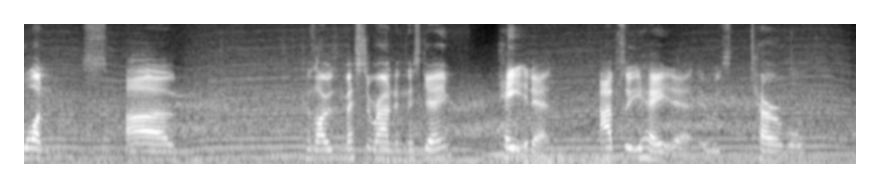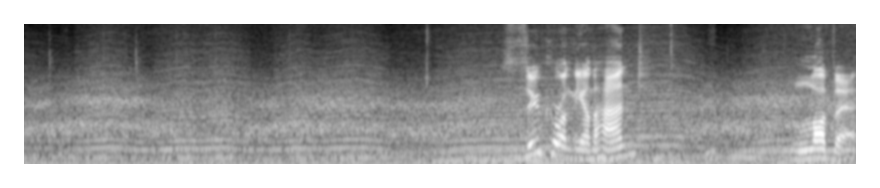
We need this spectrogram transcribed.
once, um, because I was messing around in this game. Hated it. Absolutely hated it. It was terrible. Zuka, on the other hand, love it.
